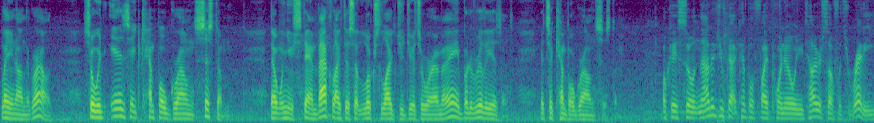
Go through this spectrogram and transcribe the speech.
laying on the ground. So it is a Kempo ground system that when you stand back like this, it looks like Jiu-Jitsu or MMA, but it really isn't. It's a Kempo ground system. Okay, so now that you've got Kempo 5.0 and you tell yourself it's ready,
